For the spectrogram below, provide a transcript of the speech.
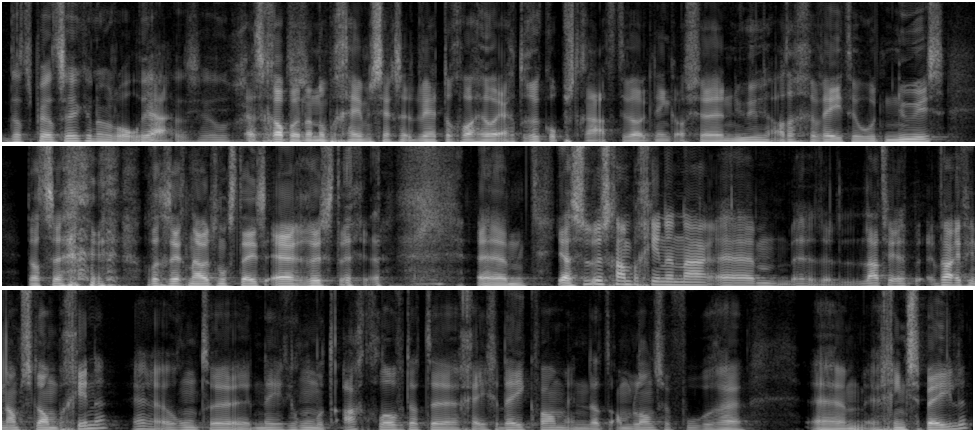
dat speelt zeker een rol. Ja, Ja. dat is heel Dat is grappig. Dan op een gegeven moment zeggen ze, het werd toch wel heel erg druk op straat. Terwijl ik denk, als ze nu hadden geweten hoe het nu is, dat ze hadden gezegd, nou, het is nog steeds erg rustig. Ehm, ja, zullen we eens gaan beginnen naar, ehm, eh, laten we wel even in Amsterdam beginnen. Hè, rond eh, 1908 geloof ik dat de GGD kwam en dat ambulancevoer eh, ehm, ging spelen.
